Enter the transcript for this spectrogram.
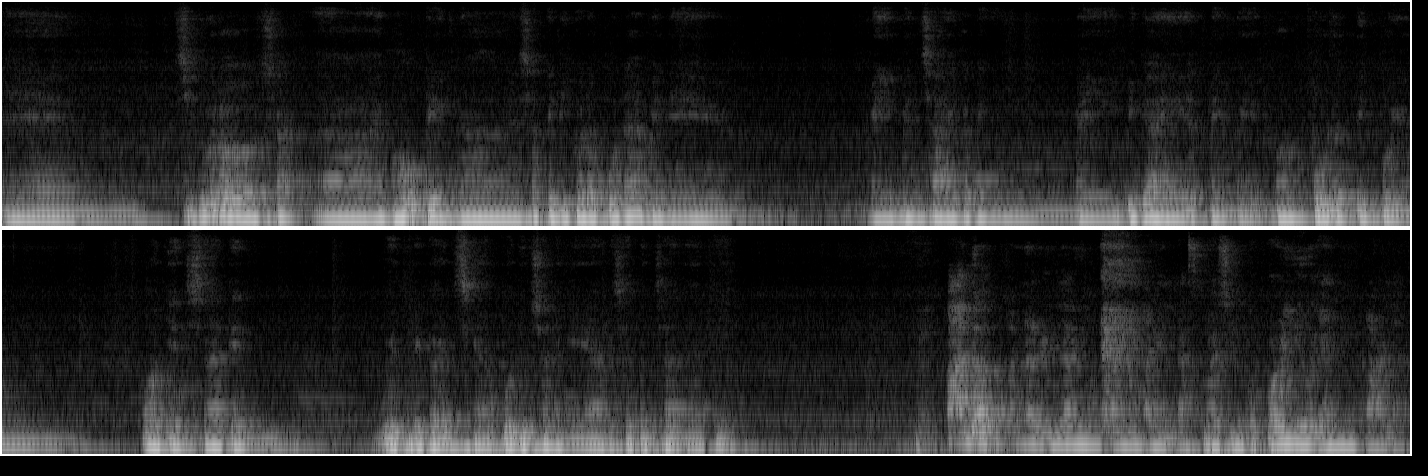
And siguro, sa, ah, I'm hoping na sa pelikula po namin, eh, may mensahe kaming may bigay at may, may mapulot din po yung audience natin with regards nga po dun sa nangyayari sa bansa natin. Follow up ko na rin lang yung tanong kanina, last question ko, for you and Carla.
